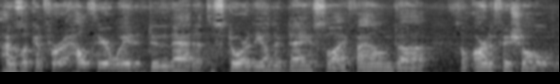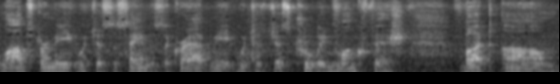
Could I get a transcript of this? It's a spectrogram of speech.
I was looking for a healthier way to do that at the store the other day, so I found uh, some artificial lobster meat, which is the same as the crab meat, which is just truly monkfish. But um,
